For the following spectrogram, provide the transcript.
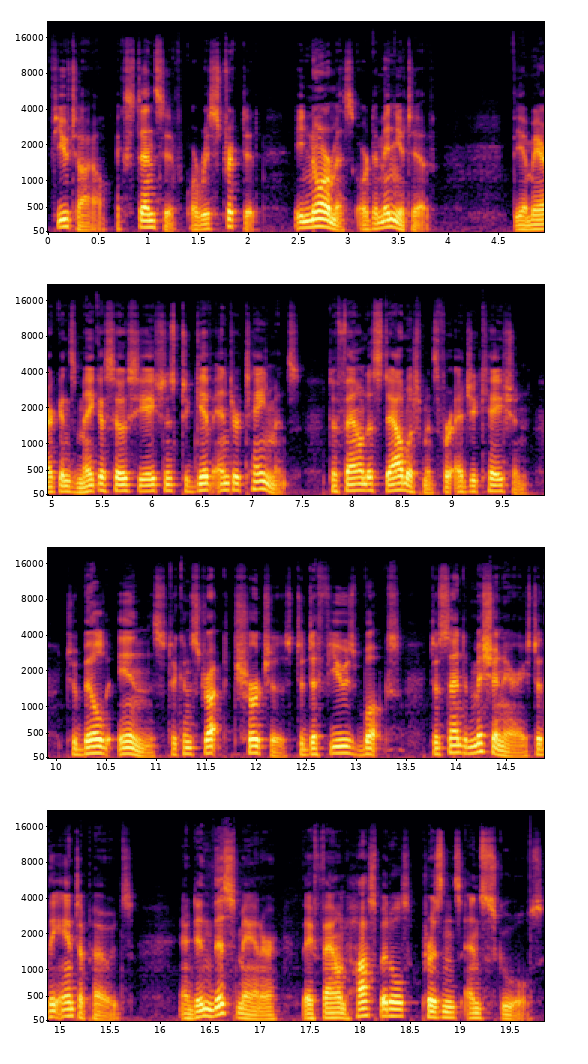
futile, extensive or restricted, enormous or diminutive. The Americans make associations to give entertainments, to found establishments for education, to build inns, to construct churches, to diffuse books, to send missionaries to the antipodes, and in this manner they found hospitals, prisons, and schools.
